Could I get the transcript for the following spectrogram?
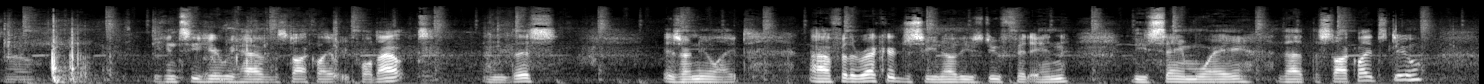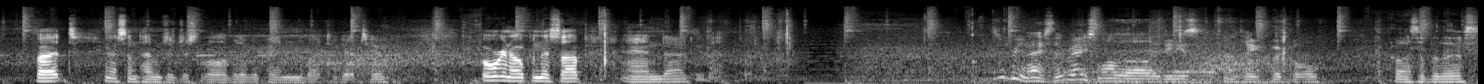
So you can see here we have the stock light we pulled out, and this is our new light. Uh, for the record, just so you know, these do fit in the same way that the stock lights do, but you know, sometimes they're just a little bit of a pain in the butt to get to. But we're gonna open this up and uh, do that. These are pretty nice. They're very small little LEDs. I'm gonna take a quick little close up of this.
